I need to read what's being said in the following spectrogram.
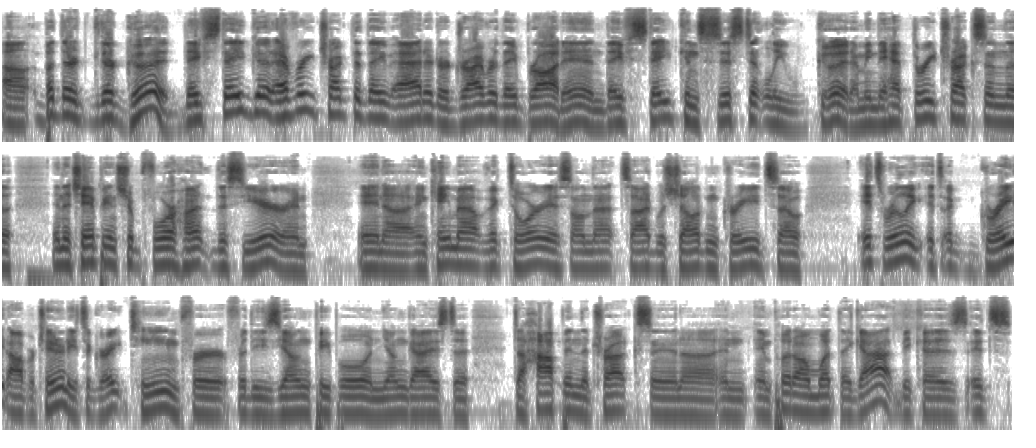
uh, but they're they're good. They've stayed good. Every truck that they've added or driver they brought in, they've stayed consistently good. I mean, they had three trucks in the in the championship four hunt this year, and and uh, and came out victorious on that side with Sheldon Creed. So it's really it's a great opportunity. It's a great team for, for these young people and young guys to, to hop in the trucks and uh, and and put on what they got because it's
